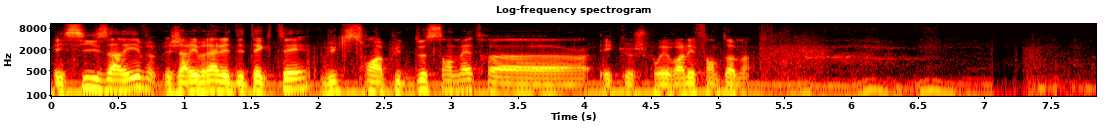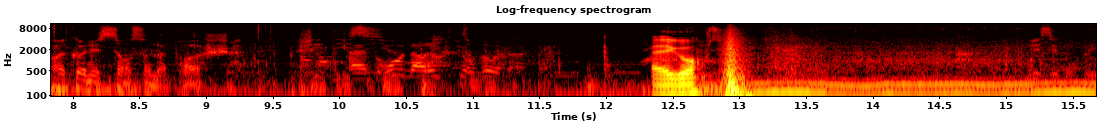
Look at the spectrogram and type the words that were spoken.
Et s'ils arrivent, j'arriverai à les détecter vu qu'ils seront à plus de 200 mètres euh, et que je pourrai voir les fantômes. Reconnaissance en approche. J'ai des yeux partout. Allez go. Laissez tomber.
